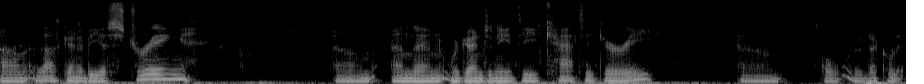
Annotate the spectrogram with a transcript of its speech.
Um, that's going to be a string. Um, and then we're going to need the category. Um, oh, what did I call it?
